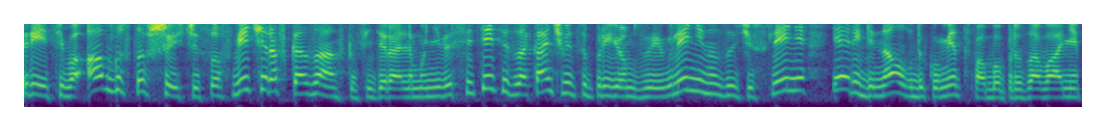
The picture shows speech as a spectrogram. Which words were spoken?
3 августа в 6 часов вечера в Казанском федеральном университете заканчивается прием заявлений на зачисление и оригиналов документов об образовании.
